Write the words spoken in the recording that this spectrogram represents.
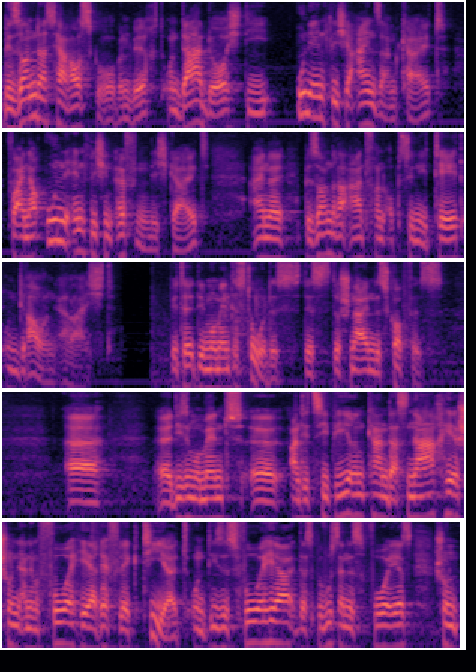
besonders herausgehoben wird und dadurch die unendliche Einsamkeit vor einer unendlichen Öffentlichkeit eine besondere Art von Obszönität und Grauen erreicht. Bitte den Moment des Todes, des Durchschneiden des Kopfes. Äh, diesen Moment äh, antizipieren kann, das nachher schon in einem Vorher reflektiert und dieses Vorher, das Bewusstsein des Vorhers schon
